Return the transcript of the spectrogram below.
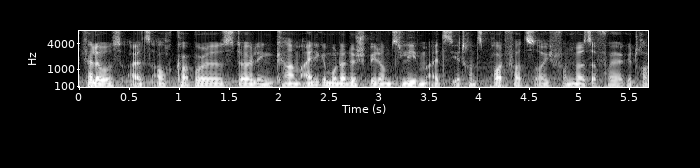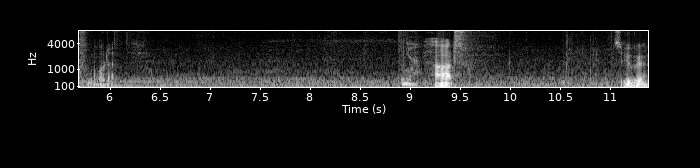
Fellows als auch Corporal Sterling kamen einige Monate später ums Leben, als ihr Transportfahrzeug von Mörserfeuer getroffen wurde. Ja. Hart. ist übel.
